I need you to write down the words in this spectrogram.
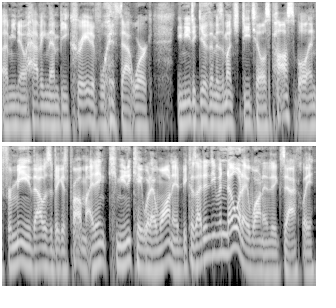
um, you know, having them be creative with that work, you need to give them as much detail as possible. And for me, that was the biggest problem. I didn't communicate what I wanted because I didn't even know what I wanted exactly.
